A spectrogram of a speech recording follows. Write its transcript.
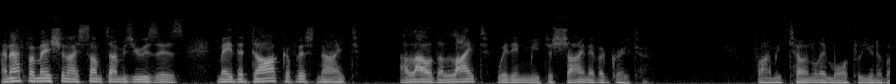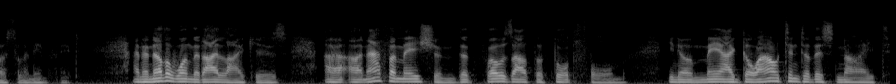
An affirmation I sometimes use is, may the dark of this night allow the light within me to shine ever greater. For I'm eternal, immortal, universal, and infinite. And another one that I like is uh, an affirmation that throws out the thought form. You know, may I go out into this night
